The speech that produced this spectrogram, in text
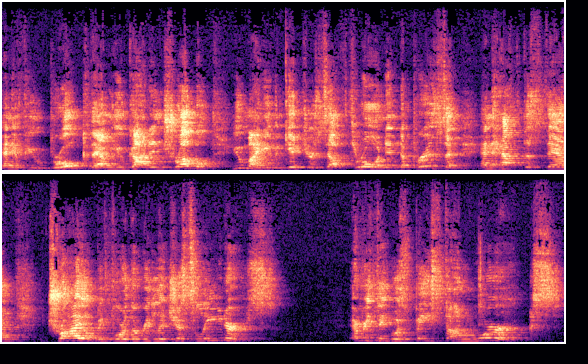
And if you broke them, you got in trouble. You might even get yourself thrown into prison and have to stand trial before the religious leaders. Everything was based on works.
